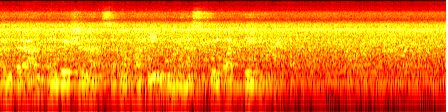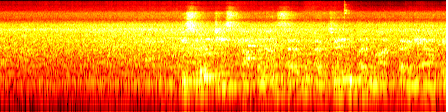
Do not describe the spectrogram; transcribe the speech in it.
अंतराळ अन्वेषणात सहभागी होण्यास सुरुवात केली इस्रोची स्थापना सर्व अडचणींवर मात करणे आहे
